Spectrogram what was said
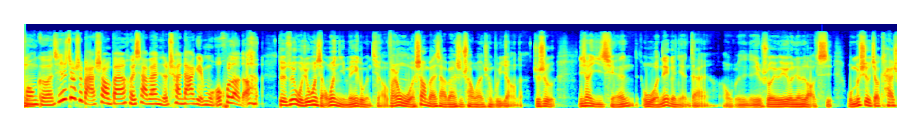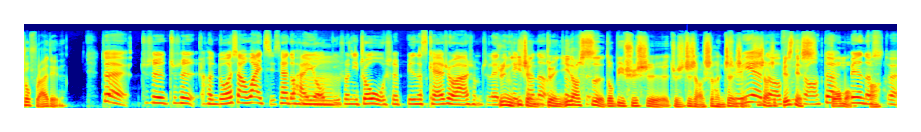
风格，其实就是把上班和下班你的穿搭给模糊了的。对，所以我就问想问你们一个问题啊，反正我上班下班是穿完全不一样的，就是你像以前我那个年代啊，我们有说有有点老气，我们是有叫 casual Friday 的，对，就是就是很多像外企现在都还有，嗯比如说你周五是 business casual 啊什么之类的，就是你一整对你一到四都必须是就是至少是很正式，至少是 business formal business、啊，对，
